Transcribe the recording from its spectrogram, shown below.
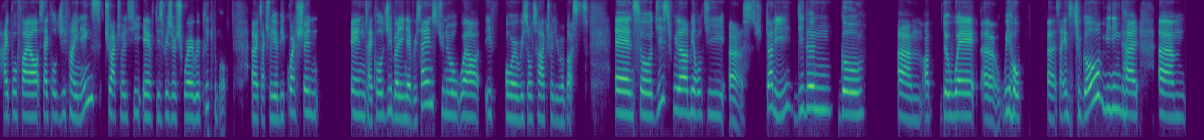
high-profile psychology findings to actually see if these research were replicable. Uh, it's actually a big question in psychology, but in every science to know, well, if our results are actually robust. And so this reliability uh, study didn't go um, up the way uh, we hope uh, science to go, meaning that um,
